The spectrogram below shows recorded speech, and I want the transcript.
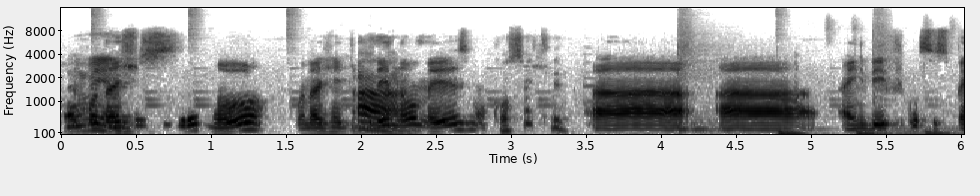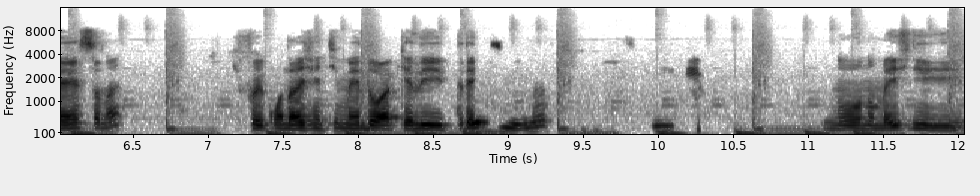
Quando a gente engrenou, quando a gente Ah. mesmo, Com certeza. a, a, a NBA ficou suspensa, né? Que foi quando a gente emendou aquele 13 1 no, no mês de.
